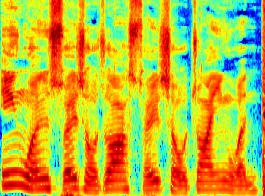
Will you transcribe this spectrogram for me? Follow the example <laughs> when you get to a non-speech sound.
英文随手抓，随手抓英文。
